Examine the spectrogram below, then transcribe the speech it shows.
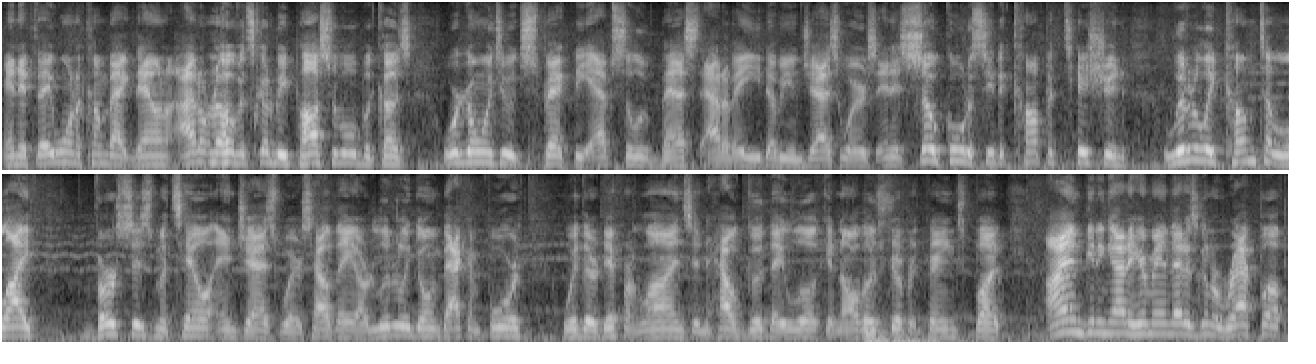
And if they want to come back down, I don't know if it's going to be possible because we're going to expect the absolute best out of AEW and Jazwares. And it's so cool to see the competition literally come to life versus Mattel and Jazwares, how they are literally going back and forth with their different lines and how good they look and all those different things. But I am getting out of here, man. That is going to wrap up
